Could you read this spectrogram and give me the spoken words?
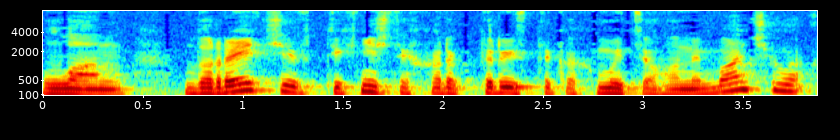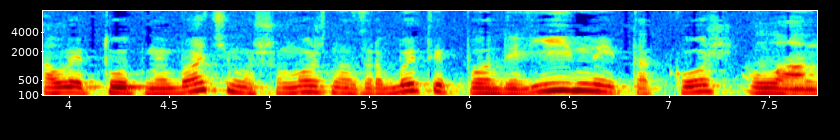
LAN. До речі, в технічних характеристиках ми цього не бачили, але тут ми бачимо, що можна зробити подвійний також LAN.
